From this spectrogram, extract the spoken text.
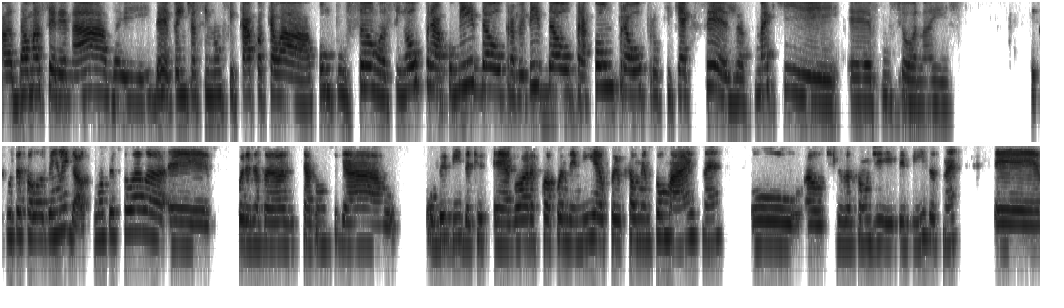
a dar uma serenada e de repente assim não ficar com aquela compulsão assim ou para comida ou para bebida ou para compra ou para o que quer que seja como é que é, funciona isso isso que você falou é bem legal. Se uma pessoa, ela, é, por exemplo, ela é viciada um cigarro ou bebida, que é, agora com a pandemia foi o que aumentou mais, né? Ou a utilização de bebidas, né? É,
